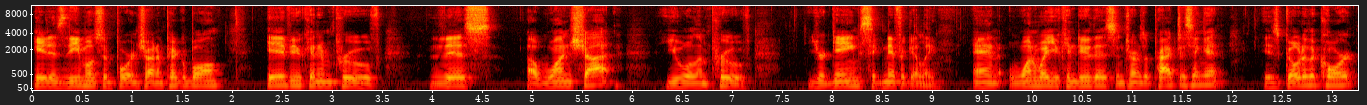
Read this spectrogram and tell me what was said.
It is the most important shot in pickleball. If you can improve this uh, one shot, you will improve your game significantly. And one way you can do this in terms of practicing it is go to the court.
